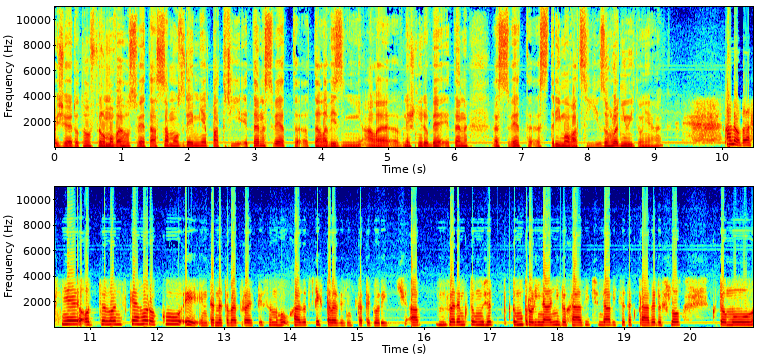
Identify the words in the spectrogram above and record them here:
že do toho filmového světa samozřejmě patří i ten svět televizní, ale v dnešní době i ten svět streamovací? Zohledňují to nějak? Ano, vlastně od loňského roku i internetové projekty se mohou ucházet v těch televizních kategoriích a vzhledem k tomu, že k tomu prolínání dochází čím dál více, tak právě došlo k tomu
